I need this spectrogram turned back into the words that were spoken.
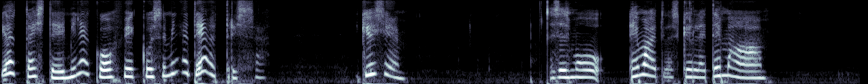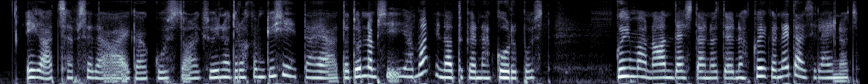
jood hästi, mine kohvikusse, mine teatrisse küsi. sest mu ema ütles küll, et ema igatseb seda aega, kus ta oleks võinud rohkem küsida ja ta tunneb siiamaani natukene kurbust, kui ma olen andestanud ja noh, kõik on edasi läinud.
